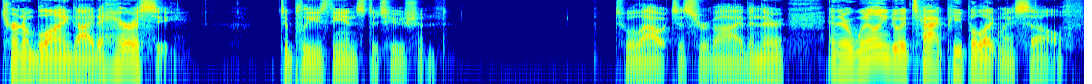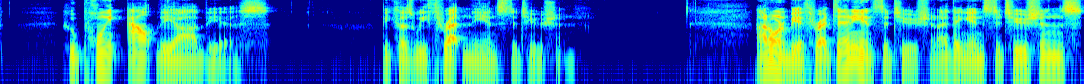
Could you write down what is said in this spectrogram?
turn a blind eye to heresy to please the institution, to allow it to survive. And they're, and they're willing to attack people like myself who point out the obvious because we threaten the institution. I don't want to be a threat to any institution. I think institutions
